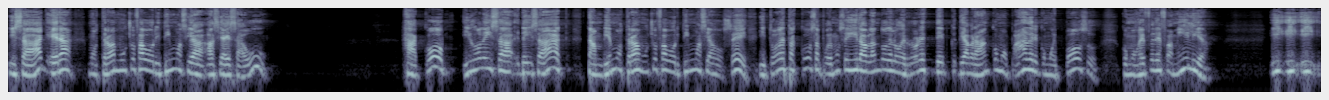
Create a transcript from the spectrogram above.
Isaac era, mostraba mucho favoritismo hacia, hacia Esaú. Jacob, hijo de Isaac, también mostraba mucho favoritismo hacia José. Y todas estas cosas podemos seguir hablando de los errores de, Abraham como padre, como esposo, como jefe de familia. Y,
